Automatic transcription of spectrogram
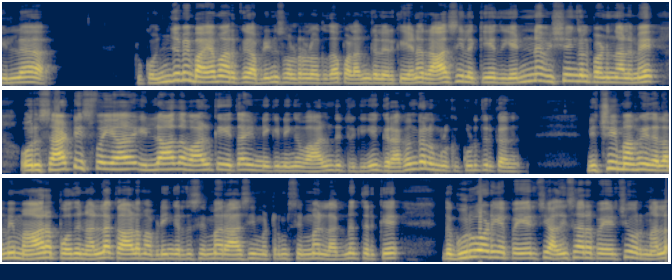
இல்லை கொஞ்சமே பயமாக இருக்குது அப்படின்னு சொல்கிற அளவுக்கு தான் பலன்கள் இருக்குது ஏன்னா ராசியில கேது. என்ன விஷயங்கள் பண்ணுனாலுமே, ஒரு சாட்டிஸ்ஃபையாக இல்லாத வாழ்க்கையை தான் இன்றைக்கி நீங்கள் வாழ்ந்துட்டுருக்கீங்க கிரகங்கள் உங்களுக்கு கொடுத்துருக்காங்க நிச்சயமாக இதெல்லாமே மாறப்போகுது. நல்ல காலம் அப்படிங்கிறது சிம்ம ராசி மற்றும் சிம்ம லக்னத்திற்கு இந்த குருவோடைய பெயர்ச்சி, அதிசார பெயர்ச்சி ஒரு நல்ல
